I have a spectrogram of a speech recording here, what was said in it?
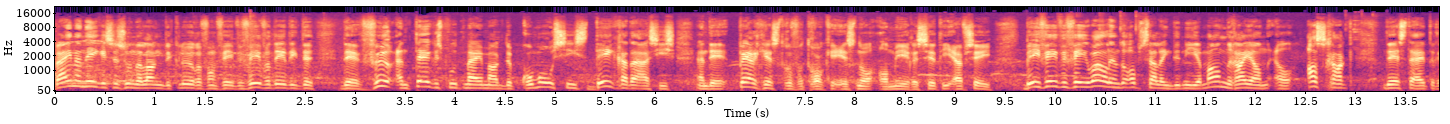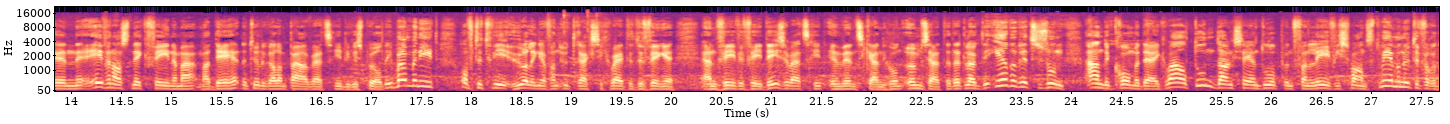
bijna negen seizoenen lang de kleuren van VVV verdedigde. De voor- en tegenspoed meemaakt. De promoties, degradaties. En de per gisteren vertrokken is naar Almere City FC. BVVV wel in de opstelling de nieuwe man. Ryan El Asrak. Destijds erin evenals Nick Venema. Maar die heeft natuurlijk al een paar wedstrijden gespeeld. Ik ben benieuwd of de twee huurlingen van Utrecht zich weten te vingen. En VVV deze wedstrijd in winst kan gewoon omzetten. Dat lukte eerder dit seizoen aan de Krommendijk wel. Toen dankzij een doelpunt van Levi Swans. Twee minuten voor.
